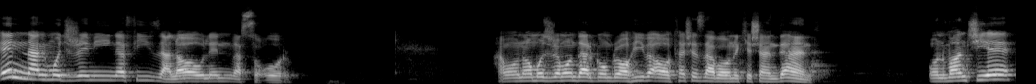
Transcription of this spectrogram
ان المجرمین فی زلال و سعور همانا مجرمان در گمراهی و آتش زبان کشنده اند عنوان چیه؟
